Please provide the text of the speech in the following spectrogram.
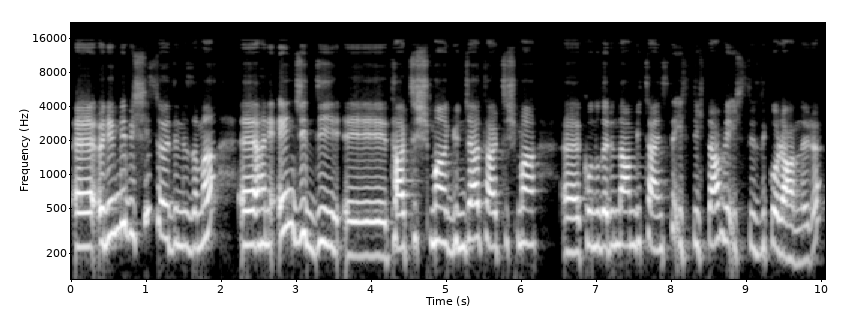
E, önemli bir şey söylediniz ama e, hani en ciddi e, tartışma, güncel tartışma e, konularından bir tanesi de istihdam ve işsizlik oranları.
